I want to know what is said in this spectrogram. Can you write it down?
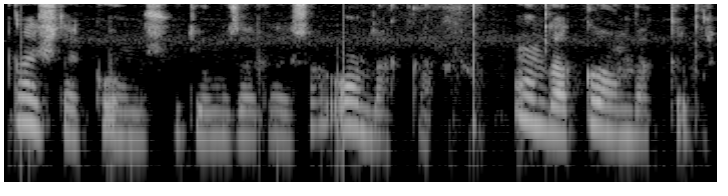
Kaç dakika olmuş videomuz arkadaşlar? 10 dakika. 10 dakika 10 dakikadır.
